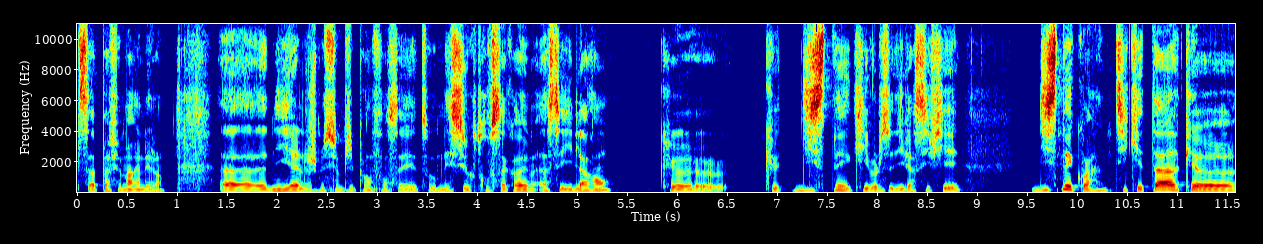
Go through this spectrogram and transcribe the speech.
ça n'a pas fait marrer les gens. Ni elle je me suis un petit peu enfoncé et tout. Mais je trouve ça quand même assez hilarant que que Disney qui veulent se diversifier. Disney, quoi. Tic et tac, euh,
